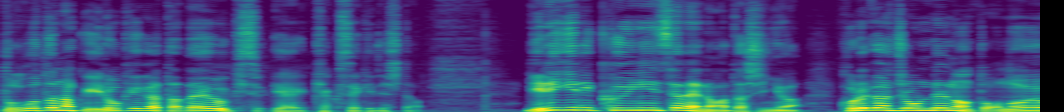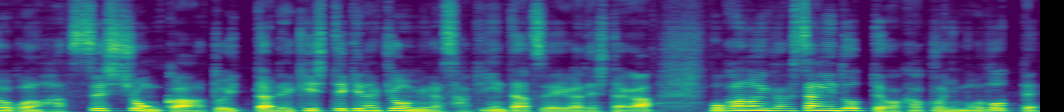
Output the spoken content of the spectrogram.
どことなく色気が漂う客席でした。ギリギリクイーン世代の私にはこれがジョン・レノンと小野洋子の初セッションかといった歴史的な興味が先に立つ映画でしたが他のお客さんにとっては過去に戻って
